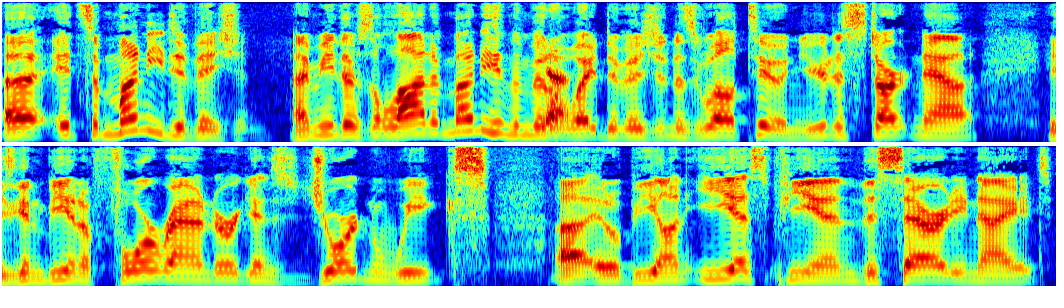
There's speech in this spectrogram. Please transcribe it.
uh, it's a money division. I mean, there's a lot of money in the middleweight division as well too. And you're just starting out. He's going to be in a four rounder against Jordan Weeks. Uh, it'll be on ESPN this Saturday night.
